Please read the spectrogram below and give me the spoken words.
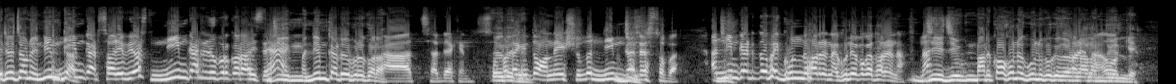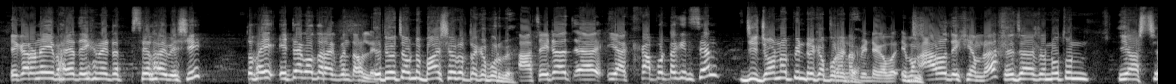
এটা হচ্ছে আপনি নিম কাঠ। নিম কাঠ সরি ভিউয়ার্স নিম কাঠের উপর করা হয়েছে হ্যাঁ? নিম কাঠের উপরে করা। আচ্ছা দেখেন সোফাটা কিন্তু অনেক সুন্দর নিম কাঠের সোফা আর নিম কাঠে তো ভাই ঘুণ ধরে না ঘুনে পোকা ধরে না? জি জি মানে কখনো গুণ পকে ধরে না, আলহামদুলিল্লাহ। okay। এ কারণে এই ভাইয়াদের এখানে এটা সেল হয় বেশি। তো ভাই এটা কত রাখবেন তাহলে? এটা হচ্ছে আপনার বাইশ হাজার টাকা পড়বে। আচ্ছা এটা ইয়া কাপড়টা কি দিচ্ছেন? জি ঝর্ণা প্রিন্টের কাপড় এটা। প্রিন্টে কাপড়। এবং আরও দেখি আমরা। এই যে একটা নতুন ই আসছে।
